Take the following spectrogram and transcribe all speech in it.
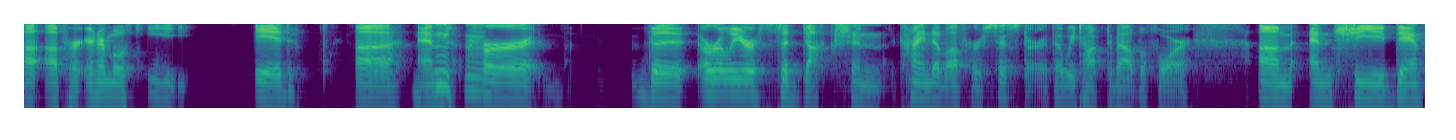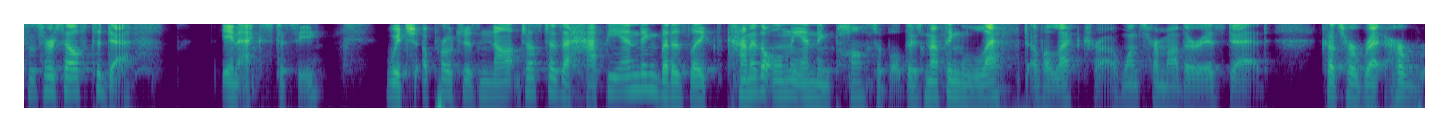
uh of her innermost e- id, uh, and her the earlier seduction kind of of her sister that we talked about before. Um, and she dances herself to death in ecstasy, which approaches not just as a happy ending, but as like kind of the only ending possible. There's nothing left of Electra once her mother is dead, because her re- her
